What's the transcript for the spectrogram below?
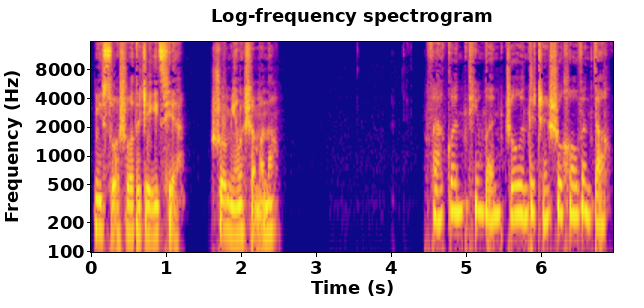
你所说的这一切，说明了什么呢？法官听完卓文的陈述后问道：“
